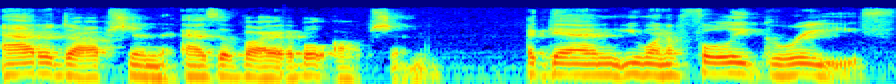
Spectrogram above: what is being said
at adoption as a viable option again you want to fully grieve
